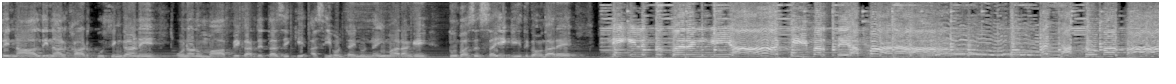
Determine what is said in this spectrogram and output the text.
ਤੇ ਨਾਲ ਦੀ ਨਾਲ ਖਾੜਕੂ ਸਿੰਘਾਂ ਨੇ ਉਹਨਾਂ ਨੂੰ ਮਾਫ ਵੀ ਕਰ ਦਿੱਤਾ ਸੀ ਕਿ ਅਸੀਂ ਹੁਣ ਤੈਨੂੰ ਨਹੀਂ ਮਾਰਾਂਗੇ, ਤੂੰ ਬਸ ਸਹੀ ਗੀਤ ਗਾਉਂਦਾ ਰਹੇ। ਦੀ ਇਲਤ ਪਰੰਗੀਆਂ ਕੀ ਵਰਤਿਆ ਪਾਣਾ। ਸਾਤੋਂ ਬਾਬਾ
